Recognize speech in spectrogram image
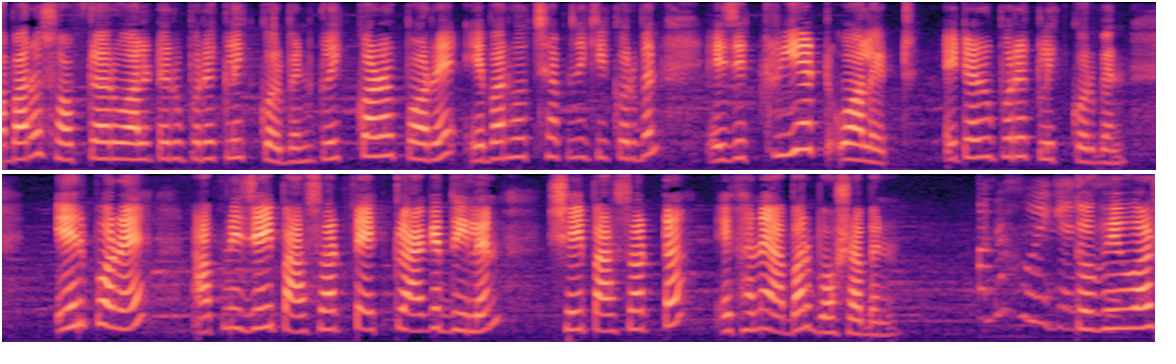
আবারও সফটওয়্যার ওয়ালেটের উপরে ক্লিক করবেন। ক্লিক করার পরে এবার হচ্ছে আপনি কি করবেন, এই যে ক্রিয়েট ওয়ালেট, এটার উপরে ক্লিক করবেন। এরপরে আপনি যেই পাসওয়ার্ডটা একটু আগে দিলেন, সেই পাসওয়ার্ডটা এখানে আবার বসাবেন। তো ভিউয়ার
